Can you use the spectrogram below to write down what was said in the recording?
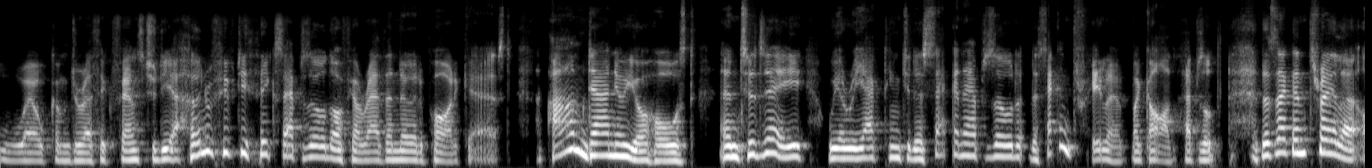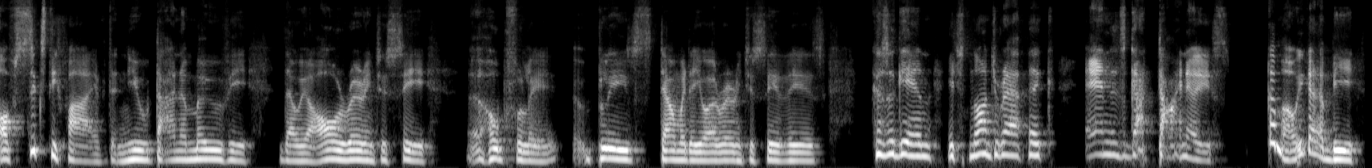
Welcome, Jurassic fans, to the 156th episode of your Rather Nerd podcast. I'm Daniel, your host, and today we are reacting to the second episode, the second trailer, my god, episode, the second trailer of 65, the new Dino movie that we are all raring to see. Uh, hopefully, please tell me that you are raring to see this, because again, it's not Jurassic and it's got dinos. Come on, we gotta be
